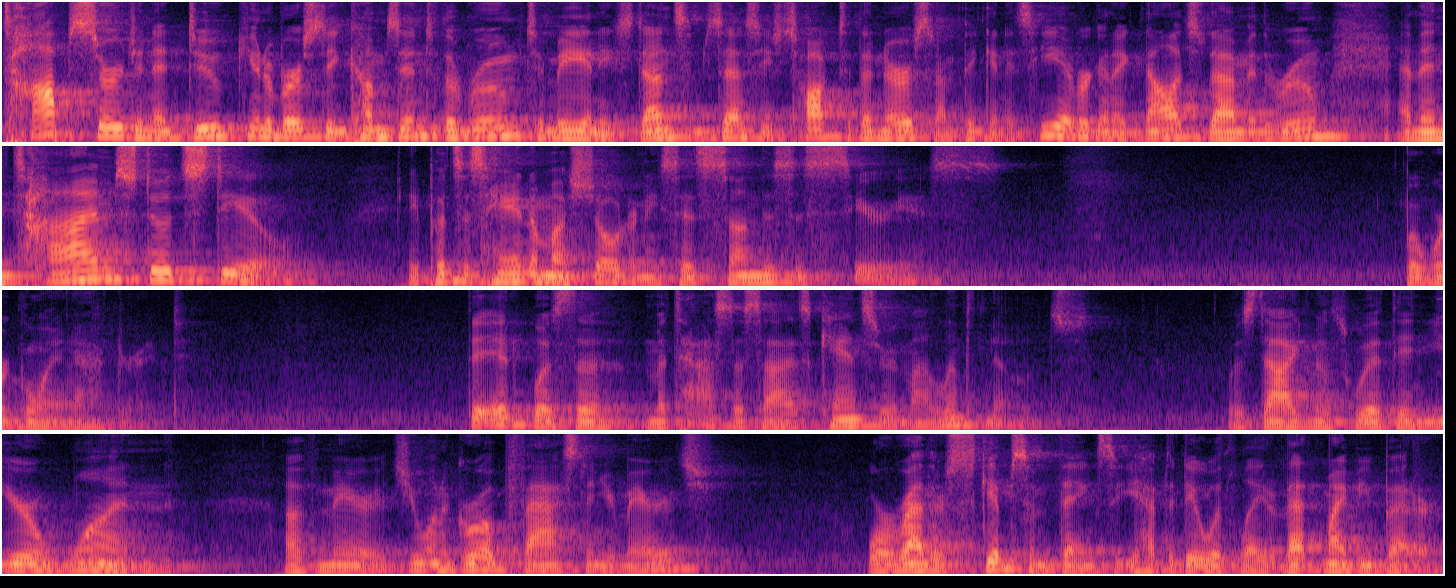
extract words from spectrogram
top surgeon at Duke University comes into the room to me and he's done some tests. He's talked to the nurse, and I'm thinking, is he ever going to acknowledge that I'm in the room? And then time stood still. He puts his hand on my shoulder and he says, Son, this is serious. But we're going after it. It was the metastasized cancer in my lymph nodes. I was diagnosed with in year one of marriage. You want to grow up fast in your marriage? Or rather, skip some things that you have to deal with later. That might be better.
